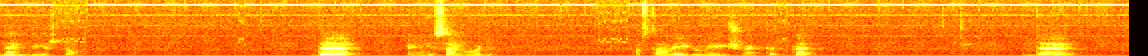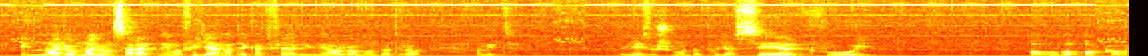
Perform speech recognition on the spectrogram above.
Nem bírta. De én hiszem, hogy aztán végül mégis megtette, de én nagyon-nagyon szeretném a figyelmeteket felhívni arra a mondatra, amit Jézus mondott, hogy a szél fúj, ahova akar.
